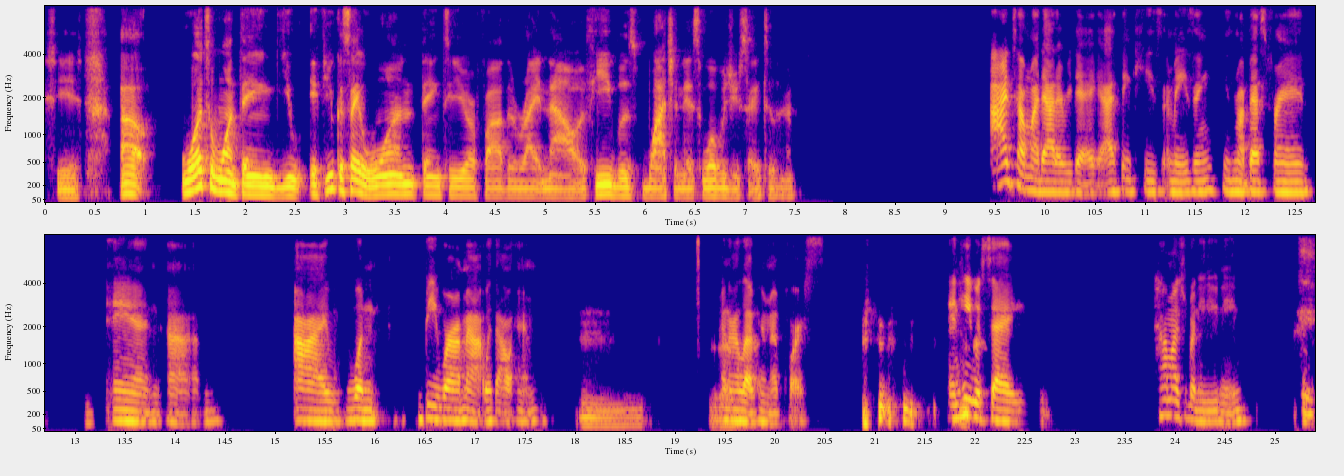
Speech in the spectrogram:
She is. Uh, what's one thing you, if you could say one thing to your father right now, if he was watching this, what would you say to him? I tell my dad every day. I think he's amazing. He's my best friend, and um, I wouldn't be where I'm at without him. Mm, and I love him, of course. and he would say, "How much money do you need?"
